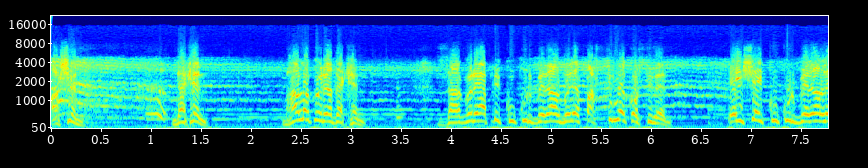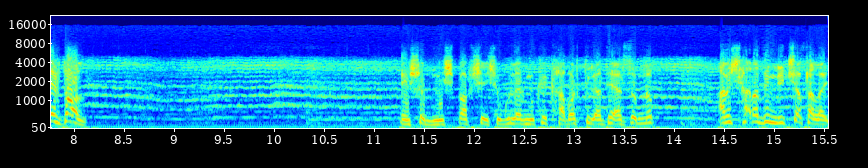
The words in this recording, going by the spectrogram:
আসেন। দেখেন, ভালো করে দেখেন। জাগরে আপনি কুকুর বেড়াল বলে তাচ্ছিল্য করছিলেন। এই সেই কুকুর বেড়ালের দল। এইসব নিষ্পাপ শিশুগুলোর মুখে খাবার তুলে দেওয়ার জন্য আমি সারাদিন রিক্সা চালাই।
